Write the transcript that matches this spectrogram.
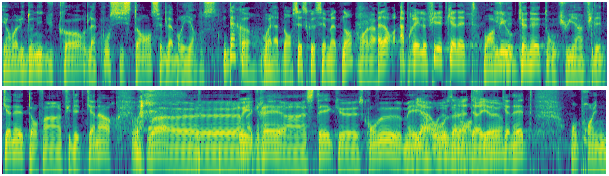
et on va lui donner du corps, de la consistance et de la brillance. D'accord, voilà, bon, on sait ce que c'est maintenant. Voilà. Alors, après, le filet de canette, Bon, un il est filet où de canette, on cuit un filet de canette, enfin un filet de canard, tu vois, euh, Oui. un magret, un steak, euh, ce qu'on veut. Mais Bien là, rose à l'intérieur. canette, on prend une,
